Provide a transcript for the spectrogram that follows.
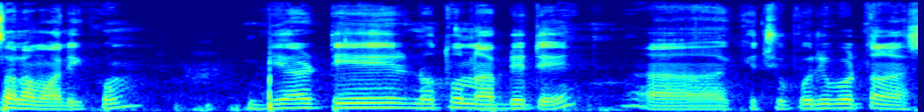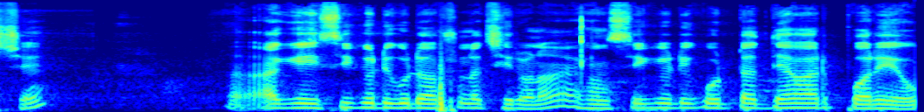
সালাম আলাইকুম। বিআরটির নতুন আপডেটে কিছু পরিবর্তন আসছে। আগে এই সিকিউরিটি কোড অপশনটা ছিল না, এখন সিকিউরিটি কোডটা দেওয়ার পরেও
